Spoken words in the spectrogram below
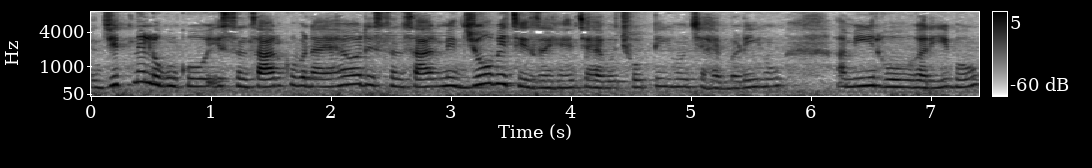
जितने लोगों को इस संसार को बनाया है और इस संसार में जो भी चीज़ें हैं, चाहे वो छोटी हों, चाहे बड़ी हों, अमीर हो, गरीब हो,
